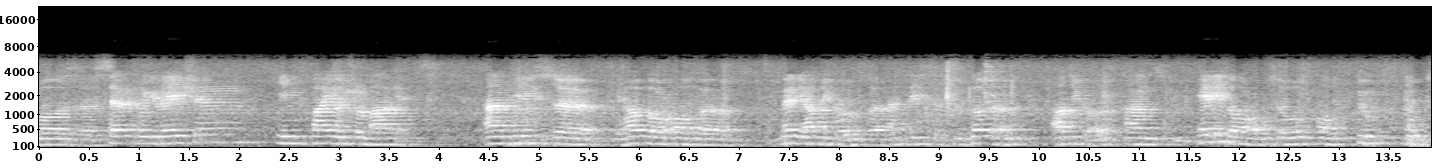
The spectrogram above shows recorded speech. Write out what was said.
was uh, self-regulation in financial markets. And he is uh, the author of uh, many articles, uh, at least two dozen articles, and editor also of two books.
